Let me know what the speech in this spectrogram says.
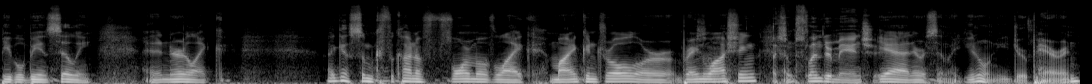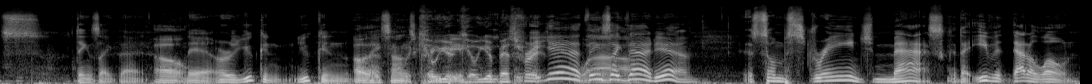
people being silly, and then they're like, I guess some f- kind of form of like mind control or brainwashing. Like some Slender Man shit. Yeah, and they were saying like, you don't need your parents, things like that. Oh. Yeah, or you can you can. Oh, like, that sounds Kill creepy. your kill your best friend. yeah, things like that. Yeah, some strange mask that even that alone.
